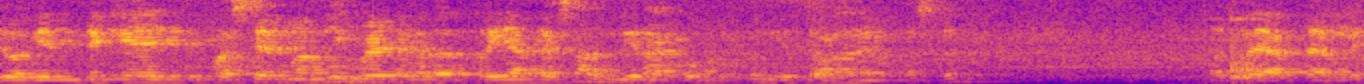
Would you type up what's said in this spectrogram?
ಇವಾಗ ಇದಕ್ಕೆ ಇದು ಫಸ್ಟ್ ಏನು ಮಾಡಿದ್ರೆ ಈಗ ಆಗಿ ಫ್ರೈ ಆದ ತಕ್ಷಣ ಅದು ನೀರು ಹಾಕ್ಕೊಬಿಡ್ಬೇಕು ನೀರು ತೊಗೊಳ್ಳೋಣ ಫಸ್ಟ್ ಅದು ಫ್ರೈ ಆಗ್ತಾ ಇರಲಿ.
